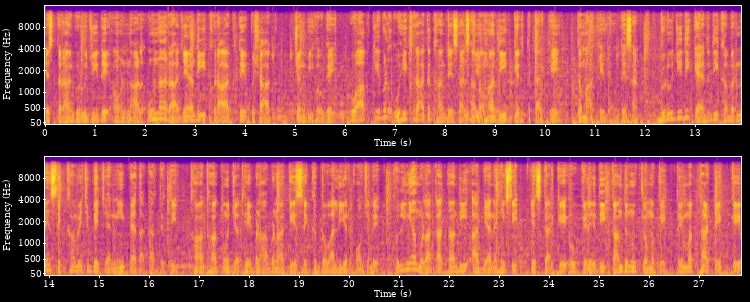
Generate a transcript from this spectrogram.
ਇਸ ਤਰ੍ਹਾਂ ਗੁਰੂ ਜੀ ਦੇ ਆਉਣ ਨਾਲ ਉਹਨਾਂ ਰਾਜਿਆਂ ਦੀ ਖੁਰਾਕ ਤੇ ਪੋਸ਼ਾਕ ਚੰਗੀ ਹੋ ਗਈ। ਉਹ ਆਪ ਕੇਵਲ ਉਹੀ ਖੁਰਾਕ ਖਾਂਦੇ ਸਨ ਨੋਹਾਂ ਦੀ ਕਿਰਤ ਕਰਕੇ ਕਮਾ ਕੇ ਲਿਆਉਂਦੇ ਸਨ। ਗੁਰੂ ਜੀ ਦੀ ਕੈਦ ਦੀ ਖਬਰ ਨੇ ਸਿੱਖਾਂ ਵਿੱਚ ਬੇਚੈਨੀ ਪੈਦਾ ਕਰ ਦਿੱਤੀ। ਥਾਂ ਥਾਂ ਤੋਂ ਜਥੇ ਬਣਾ ਬਣਾ ਕੇ ਸਿੱਖ ਗਵਾਲੀਅਰ ਪਹੁੰਚਦੇ। ਖੁੱਲੀਆਂ ਮੁਲਾਕਾਤਾਂ ਦੀ ਆਗਿਆ ਨਹੀਂ ਸੀ। ਇਸ ਕਰਕੇ ਉਹ ਕਿਲੇ ਦੀ ਕੰਧ ਨੂੰ ਚੁੰਮ ਕੇ ਤੇ ਮੱਥਾ ਟੇਕ ਕੇ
